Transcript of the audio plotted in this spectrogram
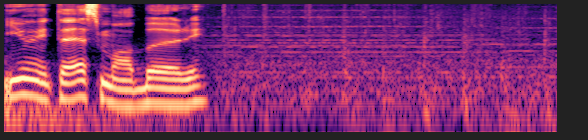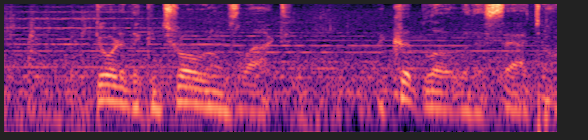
You ain't that small, buddy. Door to the control room's locked. I could blow it with a satchel.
